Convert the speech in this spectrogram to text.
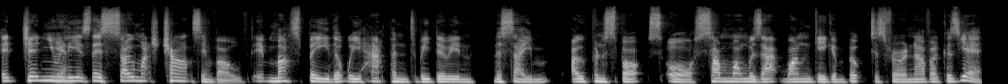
It genuinely is, there's so much chance involved. It must be that we happen to be doing the same open spots or someone was at one gig and booked us for another. Because, yeah,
